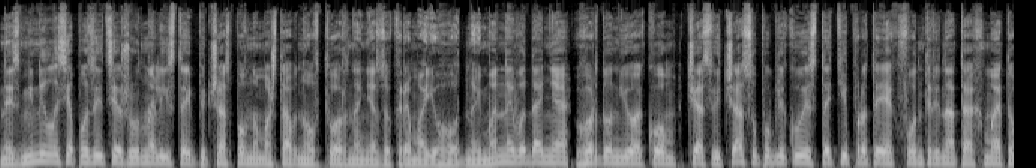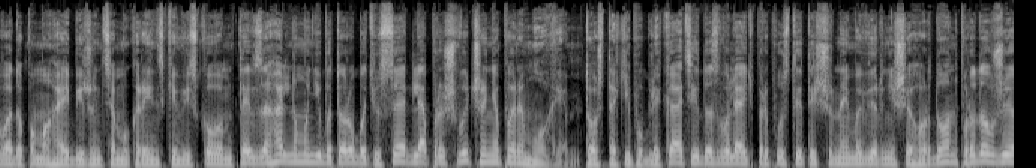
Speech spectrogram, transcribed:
Не змінилася позиція журналіста і під час повномасштабного вторгнення, зокрема його одноіменне видання Гордон Юаком час від часу публікує статті про те, як фонд Ріната Ахметова допомагає біженцям українським військовим, та й в загальному нібито робить усе для пришвидшення перемоги. Тож такі публікації дозволяють припустити, що наймовірніше Гордон продовжує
